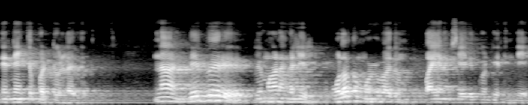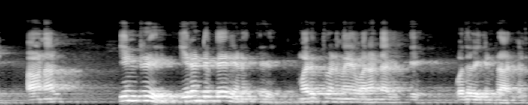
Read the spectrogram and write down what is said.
நிர்ணயிக்கப்பட்டுள்ளது. நான் வெவ்வேறு விமானங்களில் உலகம் முழுவதும் பயணம் செய்து கொண்டிருந்தேன். ஆனால் இன்று இரண்டு பேர் எனக்கு மருத்துவமனை வராண்டாவிற்கு உதவுகின்றார்கள்.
